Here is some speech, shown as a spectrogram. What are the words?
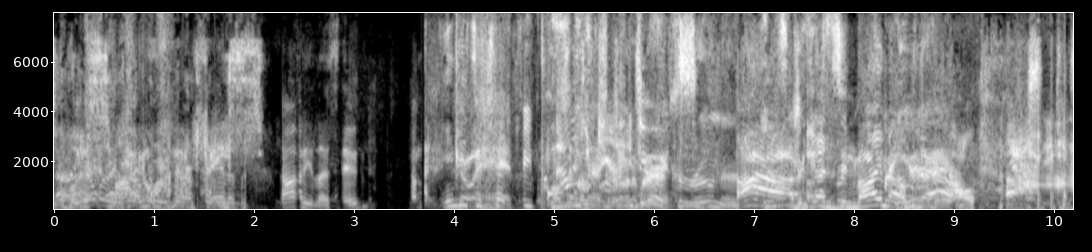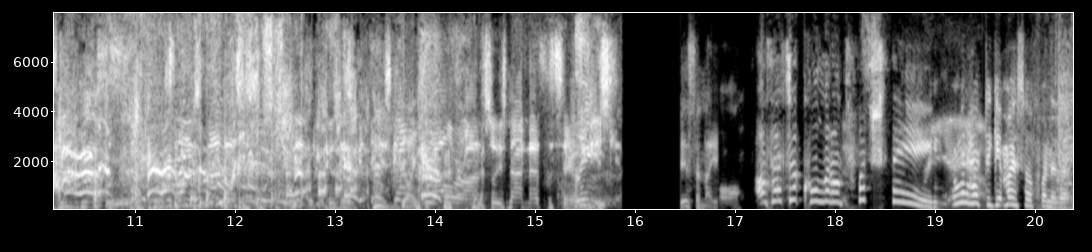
you're gonna stay naughty list, dude. You need to take three pulse procedures. Corona. Ah, the gun's in my mouth now. because he's, he's got power on, so he's not necessarily. It is a night ball. Oh, that's a cool little Twitch thing. I'm gonna have to get myself one of those.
